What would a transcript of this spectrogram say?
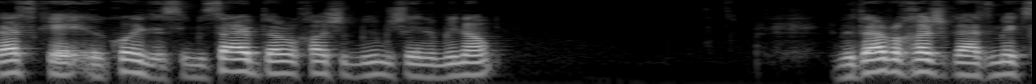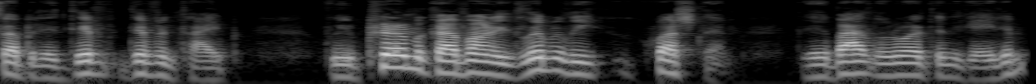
That's according to Simisar Davar Chashav Bim Shein Amino. If the Davar Chashav got mixed up in a diff, different type, if we pure Makavani deliberately crush them, the north and him.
